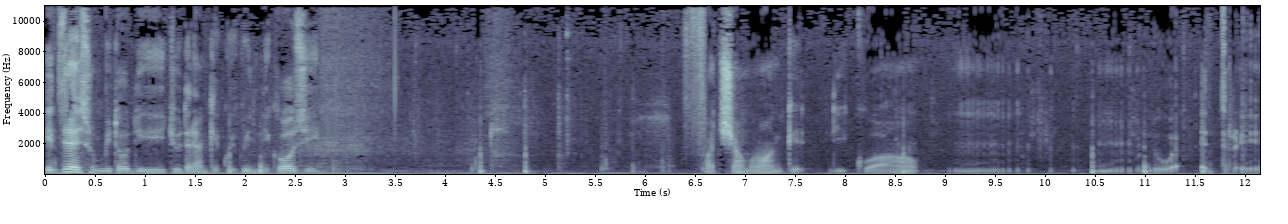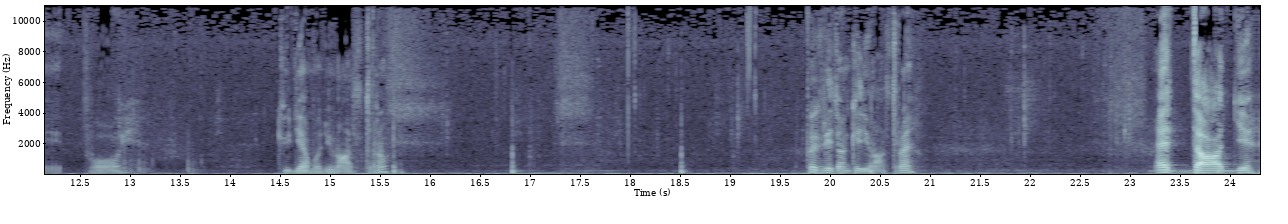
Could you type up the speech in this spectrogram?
e direi subito di chiudere anche qui quindi così facciamolo anche di qua 2 e 3 poi chiudiamo di un altro poi credo anche di un altro eh e eh, dai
